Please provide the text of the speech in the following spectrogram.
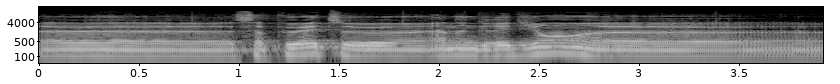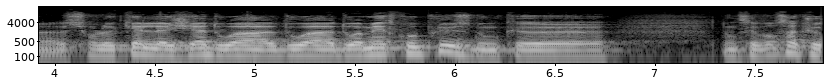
euh, ça peut être euh, un ingrédient euh, sur lequel la GIA doit doit doit mettre plus. Donc euh, donc c'est pour ça que,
